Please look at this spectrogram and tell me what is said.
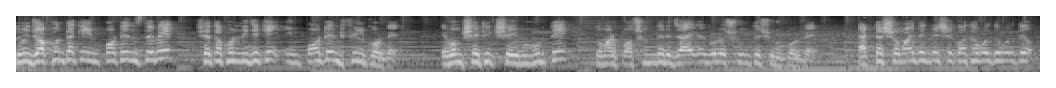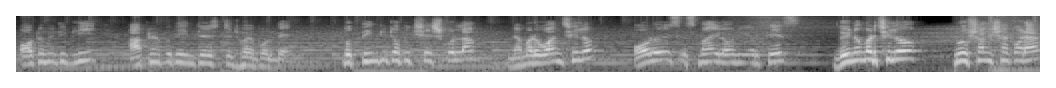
তুমি যখন তাকে ইম্পর্টেন্স দেবে, সে তখন নিজেকে ইম্পর্টেন্ট ফিল করবে। এবং সে ঠিক সেই মুহূর্তে তোমার পছন্দের জায়গাগুলো শুনতে শুরু করবে। একটা সময় দেখবে সে কথা বলতে বলতে অটোমেটিকলি আপনার প্রতি ইন্টারেস্টেড হয়ে পড়বে। তো তিনটি টপিক শেষ করলাম। নাম্বার ওয়ান ছিল always smile on your face দুই নম্বর ছিল প্রশংসা করা,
